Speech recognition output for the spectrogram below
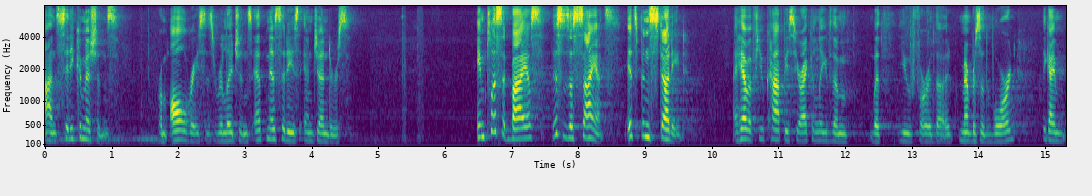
on city commissions from all races, religions, ethnicities, and genders. Implicit bias, this is a science. It's been studied. I have a few copies here. I can leave them with you for the members of the board. I think I'm,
